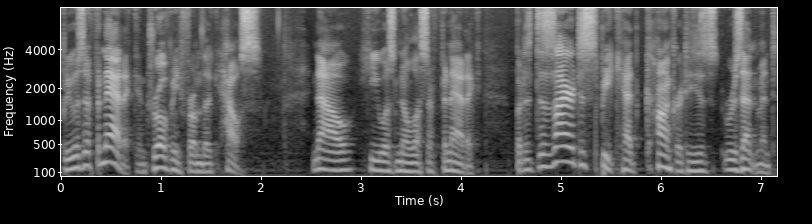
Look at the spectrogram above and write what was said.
But he was a fanatic and drove me from the house. Now he was no less a fanatic, but his desire to speak had conquered his resentment.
